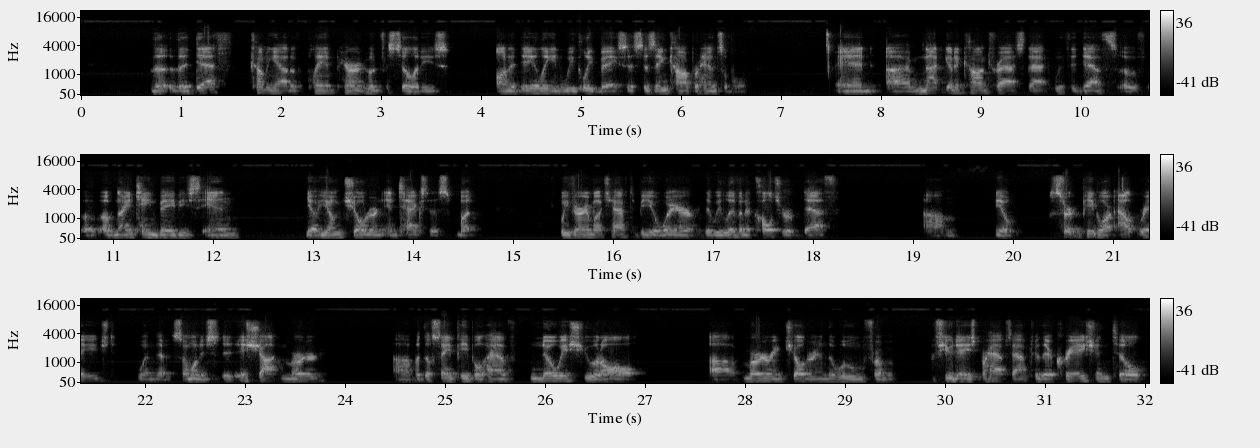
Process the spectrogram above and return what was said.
the, the death coming out of Planned Parenthood facilities on a daily and weekly basis is incomprehensible. And I'm not going to contrast that with the deaths of, of, of 19 babies in, you know, young children in Texas. But we very much have to be aware that we live in a culture of death. Um, you know, certain people are outraged when the, someone is, is shot and murdered, uh, but those same people have no issue at all uh, murdering children in the womb from a few days, perhaps after their creation, till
